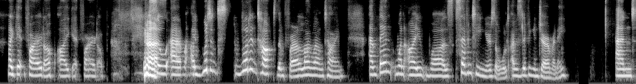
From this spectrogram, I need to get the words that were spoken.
I get fired up, I get fired up. so um, I wouldn't wouldn't talk to them for a long, long time. And then when I was 17 years old, I was living in Germany. And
